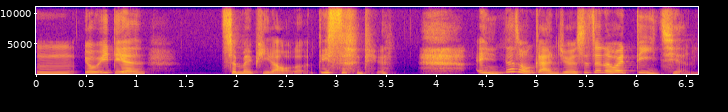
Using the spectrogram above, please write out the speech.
嗯，有一点审美疲劳了，第四天，哎，那种感觉是真的会递减，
